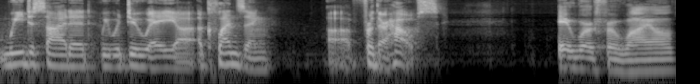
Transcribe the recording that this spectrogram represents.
We decided we would do a, uh, a cleansing uh, for their house. It worked for a while.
